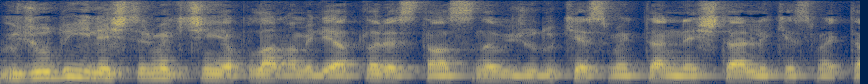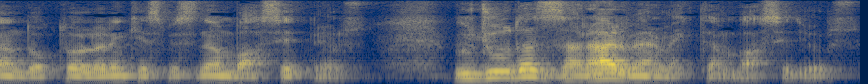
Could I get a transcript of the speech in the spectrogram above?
Vücudu iyileştirmek için yapılan ameliyatlar esnasında vücudu kesmekten, neşterle kesmekten, doktorların kesmesinden bahsetmiyoruz. Vücuda zarar vermekten bahsediyoruz.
